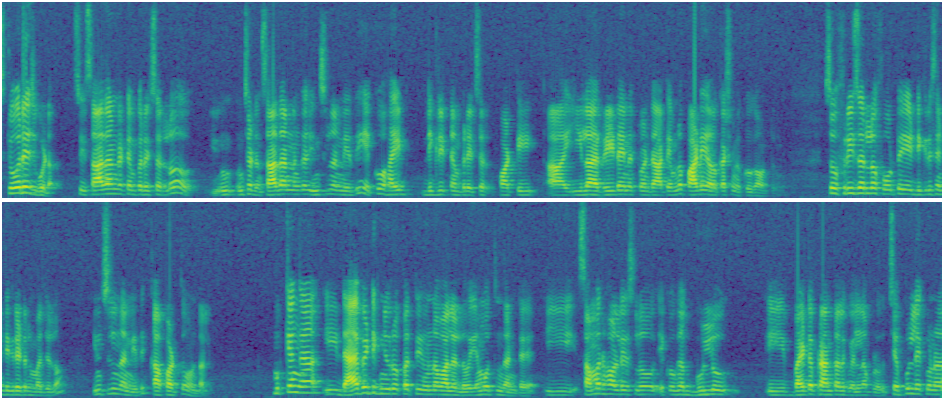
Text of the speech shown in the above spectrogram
స్టోరేజ్ కూడా. సో ఈ సాధారణ టెంపరేచర్లో ఉంచడం సాధారణంగా ఇన్సులిన్ అనేది ఎక్కువ హై డిగ్రీ టెంపరేచర్ ఫార్టీ ఇలా రీడ్ అయినటువంటి ఆ టైంలో పాడే అవకాశం ఎక్కువగా ఉంటుంది. సో ఫ్రీజర్లో four to eight degree centigrade మధ్యలో ఇన్సులిన్ అనేది కాపాడుతూ ఉండాలి. ముఖ్యంగా ఈ డయాబెటిక్ న్యూరోపతి ఉన్న వాళ్ళలో ఏమవుతుందంటే ఈ సమ్మర్ హాలిడేస్లో ఎక్కువగా గుళ్ళు ఈ బయట ప్రాంతాలకు వెళ్ళినప్పుడు చెప్పులు లేకుండా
